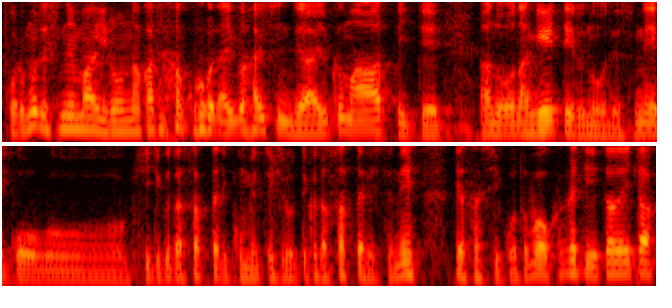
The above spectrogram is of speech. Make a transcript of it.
これもですね、まあいろんな方がこうライブ配信であゆくまーって言って、あの、嘆いているのをですね、こう、聞いてくださったり、コメント拾ってくださったりしてね、優しい言葉をかけていただいた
